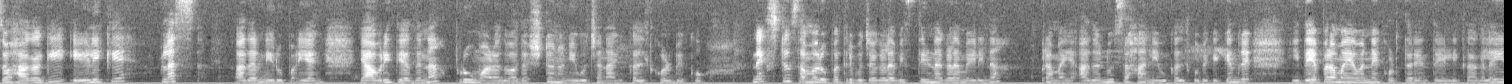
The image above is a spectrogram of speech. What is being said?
ಸೊ ಹಾಗಾಗಿ ಹೇಳಿಕೆ ಪ್ಲಸ್ ಅದರ ನಿರೂಪಣೆ. ಯಾವ ರೀತಿ ಅದನ್ನು ಪ್ರೂವ್ ಮಾಡೋದು, ಅದಷ್ಟನ್ನು ನೀವು ಚೆನ್ನಾಗಿ ಕಲ್ತ್ಕೊಳ್ಬೇಕು. ನೆಕ್ಸ್ಟ್ ಸಮರೂಪ ತ್ರಿಭುಜಗಳ ವಿಸ್ತೀರ್ಣಗಳ ಮೇಲಿನ ಪ್ರಮೇಯ. ಅದನ್ನು ಸಹ ನೀವು ಕಲ್ತ್ಕೋಬೇಕು. ಯಾಕೆಂದರೆ ಇದೇ ಪ್ರಮೇಯವನ್ನೇ ಕೊಡ್ತಾರೆ ಅಂತ ಹೇಳಲಿಕ್ಕಾಗಲ್ಲ. ಈ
